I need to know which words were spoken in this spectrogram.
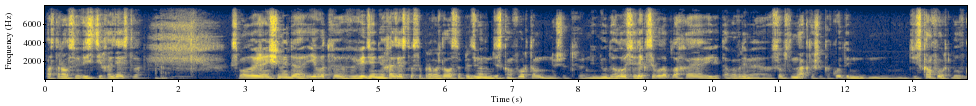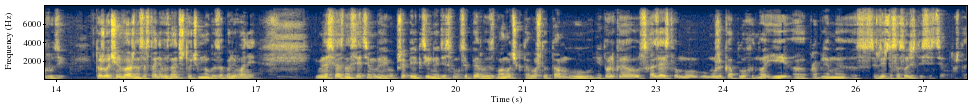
постарался вести хозяйство с молодой женщиной, да, и вот введение хозяйства сопровождалось определенным дискомфортом, значит, не, удалось, эрекция была плохая, или там во время собственного акта какой-то дискомфорт был в груди. Тоже очень важное состояние. Вы знаете, что очень много заболеваний именно связано с этим. И вообще перектильная дисфункция – первый звоночек того, что там у, не только с хозяйством у, у мужика плохо, но и а, проблемы с сердечно-сосудистой системой. Потому что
